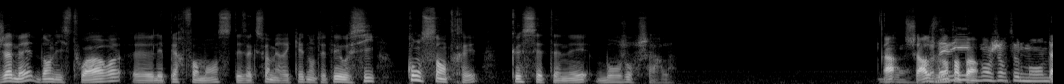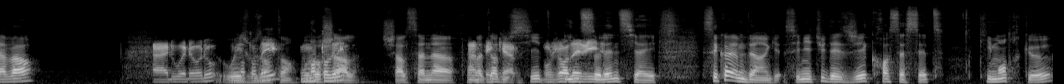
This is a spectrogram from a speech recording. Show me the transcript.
jamais dans l'histoire les performances des actions américaines ont été aussi concentrées que cette année. Bonjour Charles. Ah, Charles, je ne vous entends pas. Bonjour tout le monde. Ça va? Allô, allô, allô. Oui, je vous entends. Bonjour Charles. Charles Sana, fondateur du site Bonjour. C'est quand même dingue. C'est une étude SG Cross Asset qui montre que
